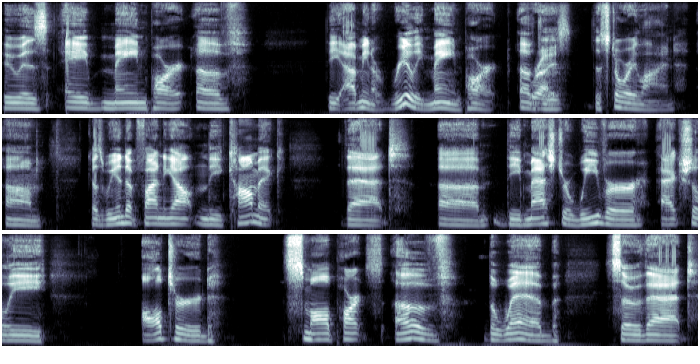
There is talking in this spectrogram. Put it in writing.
who is a main part of the. I mean, a really main part of Right. the the storyline. Um, because we end up finding out in the comic that um the Master Weaver actually altered small parts of the web so that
